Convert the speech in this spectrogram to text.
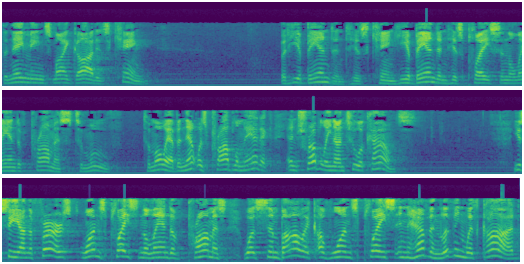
The name means, My God is king. But he abandoned his king. He abandoned his place in the land of promise to move to Moab. And that was problematic and troubling on two accounts. You see, on the first, one's place in the land of promise was symbolic of one's place in heaven, living with God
